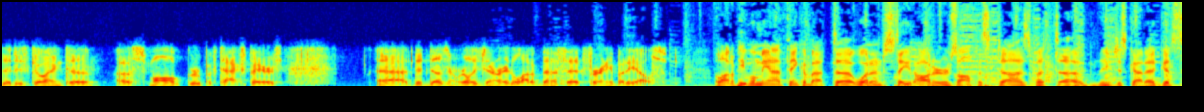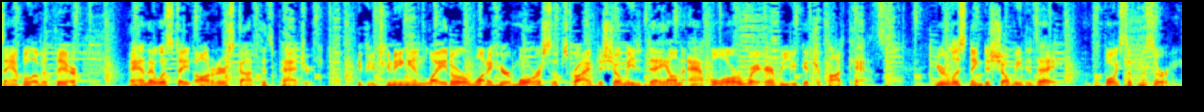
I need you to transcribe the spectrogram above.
that is going to a small group of taxpayers uh, that doesn't really generate a lot of benefit for anybody else. A lot of people may not think about uh, what a state auditor's office does, but uh, just got a good sample of it there. And that was State Auditor Scott Fitzpatrick. If you're tuning in late or want to hear more, subscribe to Show Me Today on Apple or wherever you get your podcasts. You're listening to Show Me Today, the voice of Missouri.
